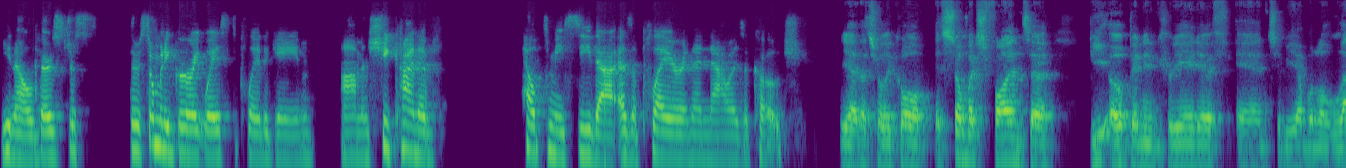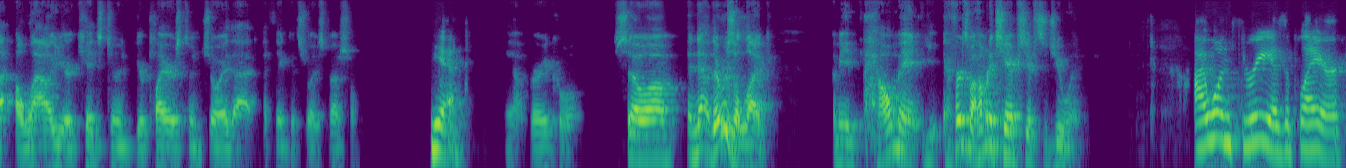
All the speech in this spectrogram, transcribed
you know, there's just, there's so many great ways to play the game. Um, and she kind of helped me see that as a player and then now as a coach. Yeah, that's really cool. It's so much fun to be open and creative and to be able to let, allow your kids to your players to enjoy that. I think it's really special. Yeah. Yeah, very cool. So um and now there was a like I mean, how many first of all, how many championships did you win? I won 3 as a player.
